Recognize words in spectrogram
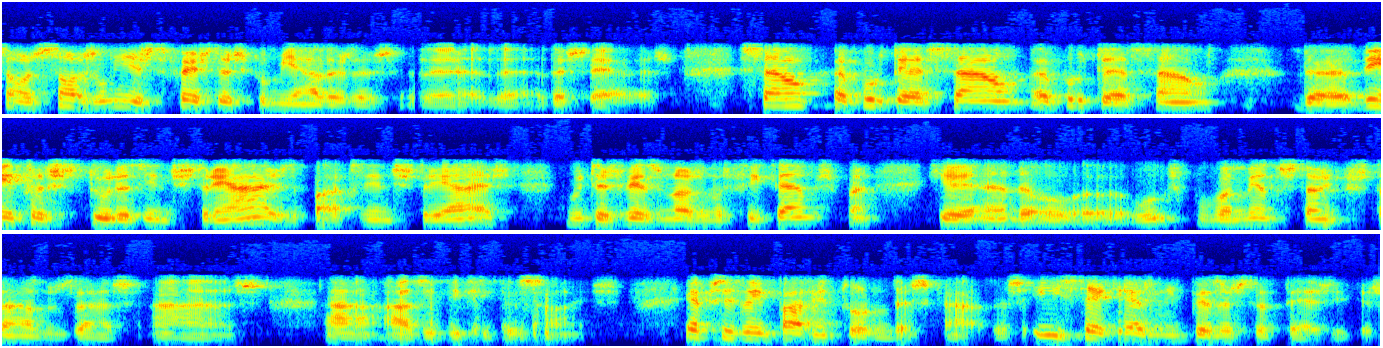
São, são as linhas de festas comiadas das, das, das serras. São a proteção, a proteção de, de, infraestruturas industriais, de parques industriais. Muitas vezes nós verificamos que anda, os povoamentos estão encostados às, às, às edificações. É preciso limpar em torno das casas. E isso é que é as limpezas estratégicas.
